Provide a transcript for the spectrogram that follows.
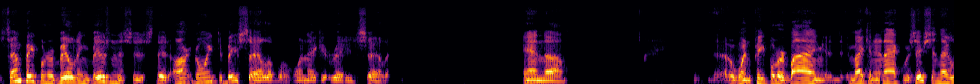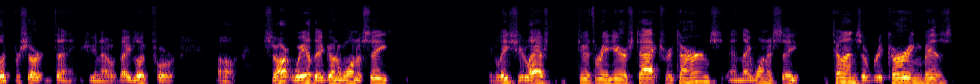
some people are building businesses that aren't going to be sellable when they get ready to sell it, and um, uh, when people are buying, making an acquisition, they look for certain things. You know, they look for, uh, start with, they're going to want to see at least your last two or three years tax returns, and they want to see tons of recurring biz,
